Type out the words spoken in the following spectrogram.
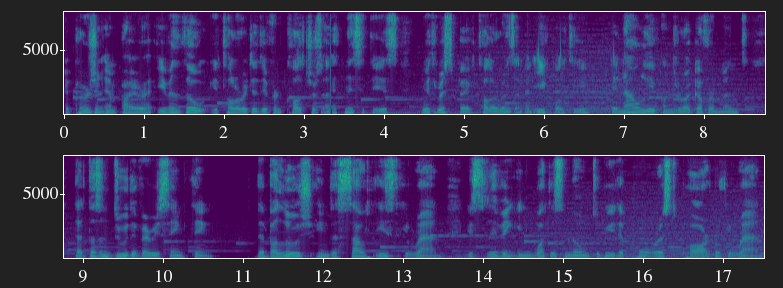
the Persian Empire, even though it tolerated different cultures and ethnicities with respect, tolerance and equality, they now live under a government that doesn't do the very same thing. The Baluch in the southeast Iran is living in what is known to be the poorest part of Iran.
